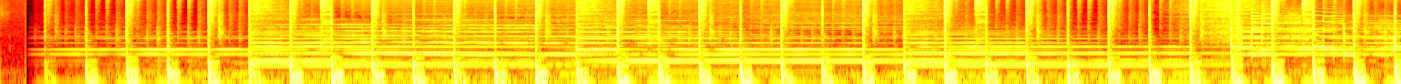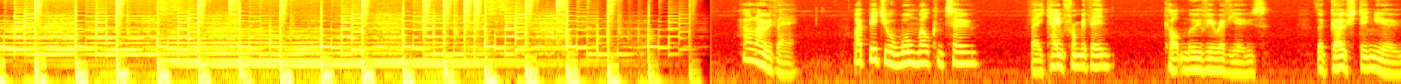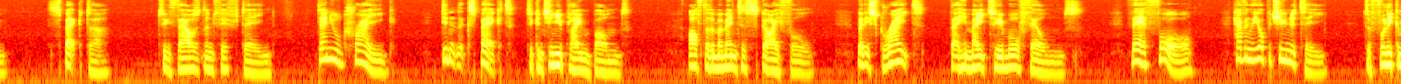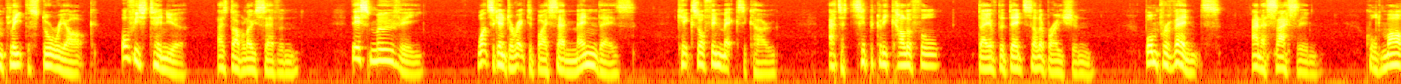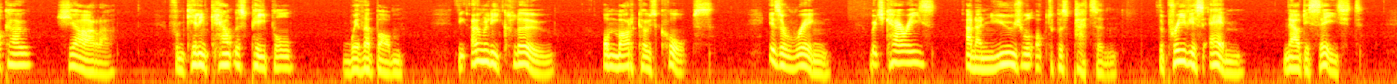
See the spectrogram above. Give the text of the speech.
I bid you a warm welcome to. They Came From Within Cult Movie Reviews. The Ghost in You Spectre 2015 Daniel Craig didn't expect to continue playing Bond after the momentous Skyfall, but it's great that he made two more films. Therefore, having the opportunity to fully complete the story arc of his tenure as 007. This movie, once again directed by Sam Mendes, kicks off in Mexico at a typically colourful Day of the Dead celebration. Bond prevents an assassin called Marco Sciarra from killing countless people with a bomb. The only clue on Marco's corpse is a ring which carries an unusual octopus pattern. The previous M, now deceased,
